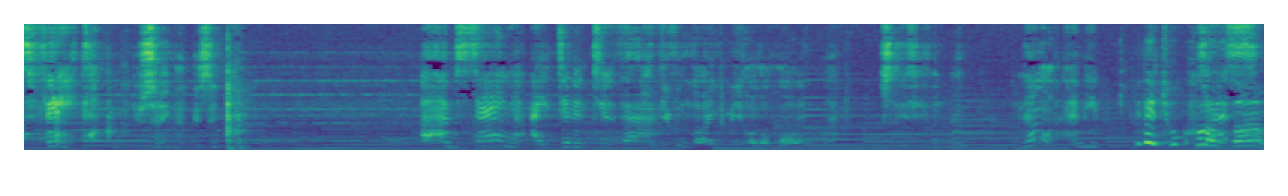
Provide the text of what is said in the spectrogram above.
That's fake. You're saying that isn't you? I- I'm saying I didn't do that. Have you been lying to me all along? Is Leaf even real? No, I mean, Bir de çok fazla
